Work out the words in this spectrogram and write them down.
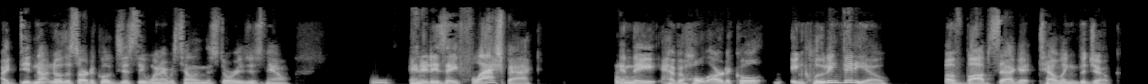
I did not know this article existed when I was telling the story just now. Mm. And it is a flashback and they have a whole article, including video of Bob Saget telling the joke.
